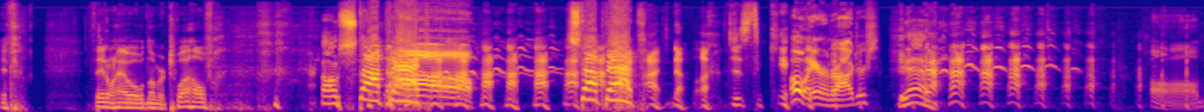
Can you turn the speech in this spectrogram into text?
if if they don't have old number twelve. Oh, stop that! stop that! I know. I'm just kidding. Oh, Aaron Rodgers. Yeah. Oh,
